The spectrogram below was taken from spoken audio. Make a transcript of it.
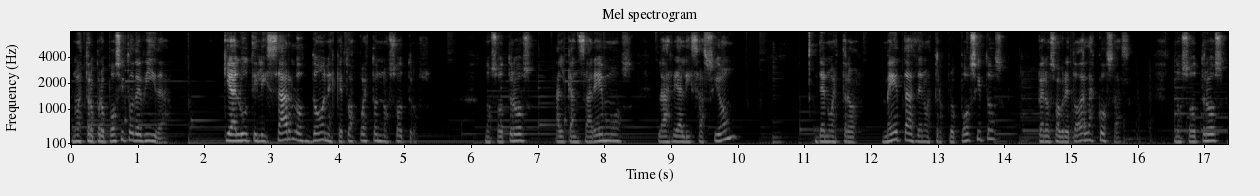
nuestro propósito de vida, que al utilizar los dones que tú has puesto en nosotros, nosotros alcanzaremos la realización de nuestros metas, de nuestros propósitos, pero sobre todas las cosas, nosotros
